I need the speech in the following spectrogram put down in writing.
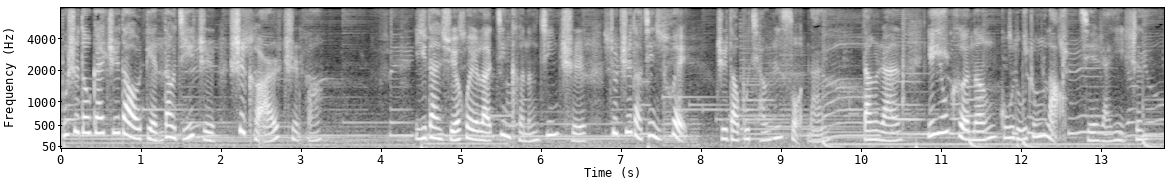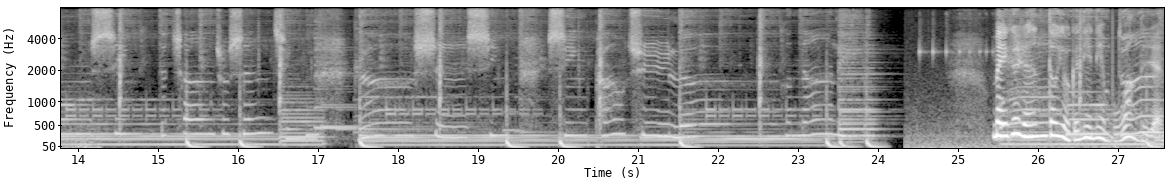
不是都该知道点到即止，适可而止吗？一旦学会了尽可能矜持，就知道进退，知道不强人所难，当然也有可能孤独终老，孑然一身。每个人都有个念念不忘的人，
